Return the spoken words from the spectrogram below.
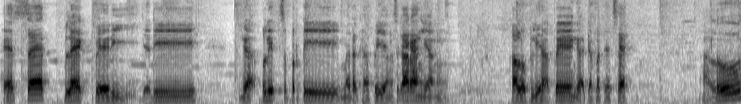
headset BlackBerry. Jadi nggak pelit seperti merek HP yang sekarang yang kalau beli HP nggak dapat headset lalu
